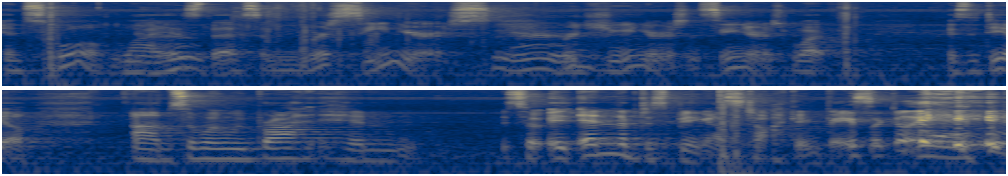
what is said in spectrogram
in school. Why is this? And we're seniors." Yeah. we're juniors and seniors. What is the deal? Um, so when we brought him, so it ended up just being us talking basically, Yeah.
